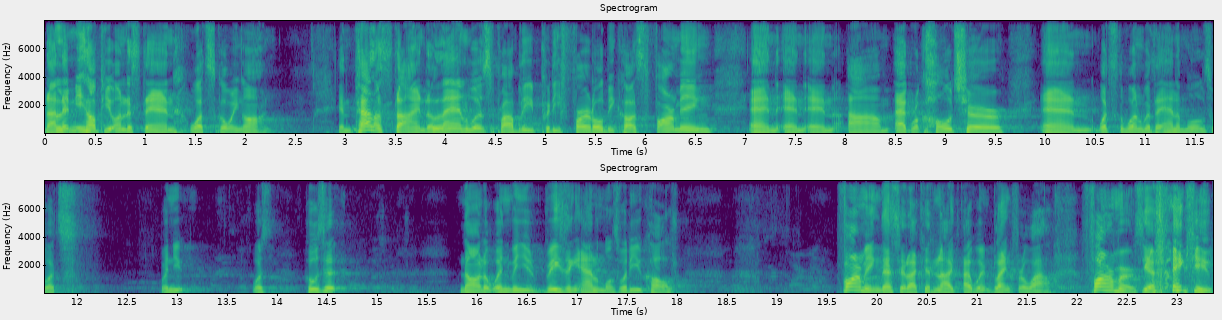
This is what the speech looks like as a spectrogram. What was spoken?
Now, let me help you understand what's going on. In Palestine, the land was probably pretty fertile because farming and, and, and um, agriculture and what's the one with the animals? What's when you, what's, who's it? No, the, when, when you're raising animals, what are you called? Farming, that's it. I couldn't, I, I went blank for a while. Farmers, yeah, thank you.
